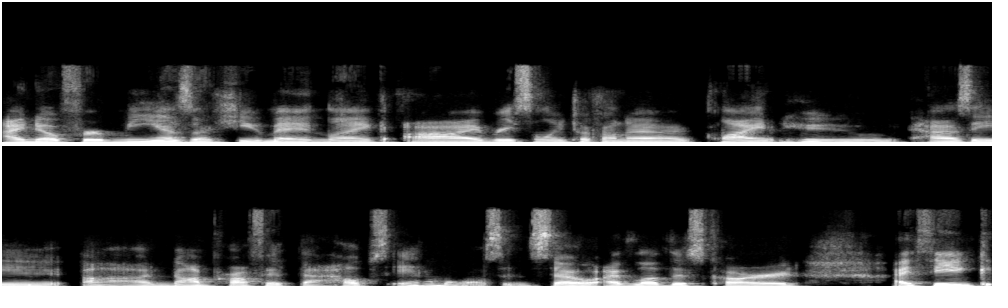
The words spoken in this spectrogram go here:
I know for me as a human, like I recently took on a client who has a uh, nonprofit that helps animals. And so I love this card. I think,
